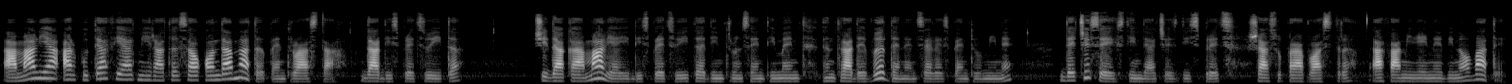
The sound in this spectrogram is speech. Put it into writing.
Amalia ar putea fi admirată sau condamnată pentru asta, dar disprețuită. Și dacă Amalia e disprețuită dintr-un sentiment într-adevăr de neînțeles pentru mine, de ce se extinde acest dispreț și asupra voastră, a familiei nevinovate?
